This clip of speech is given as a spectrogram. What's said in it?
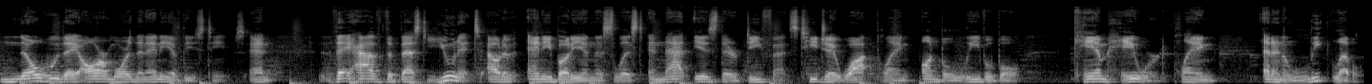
know who they are more than any of these teams. And they have the best unit out of anybody in this list, and that is their defense. TJ Watt playing unbelievable. Cam Heyward playing at an elite level.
